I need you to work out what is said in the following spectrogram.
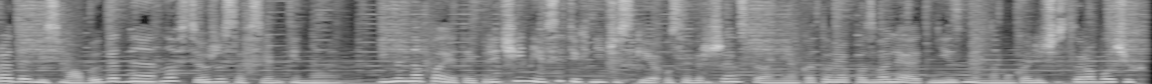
Правда, весьма выгодное, но все же совсем иное. Именно по этой причине все технические усовершенствования, которые позволяют неизменному количеству рабочих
